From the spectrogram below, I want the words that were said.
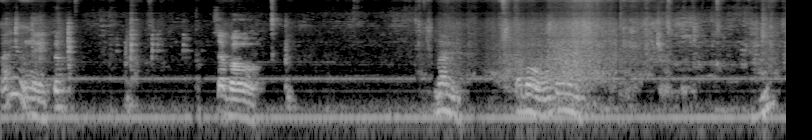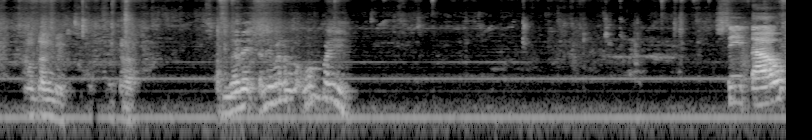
Ayaw na ito. Sabaw. Nani? Tabo, okay na. Utang bit. Ika. Dali, dali ba na? Huwag pa eh. Sitaw.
